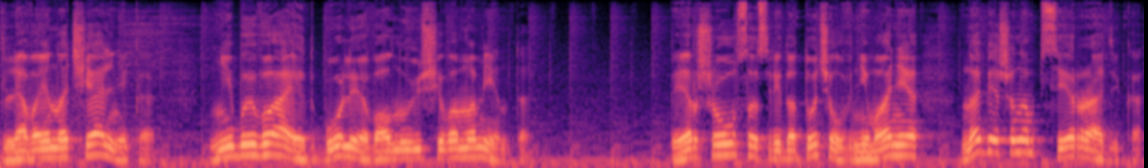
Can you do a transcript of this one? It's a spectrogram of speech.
Для военачальника – не бывает более волнующего момента. Першоу сосредоточил внимание на бешеном псе Радика,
